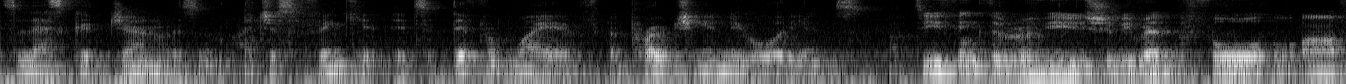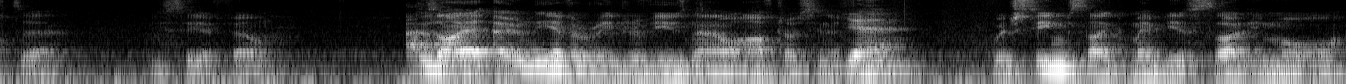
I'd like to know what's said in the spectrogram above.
is less good journalism. I just think it, it's a different way of approaching a new audience. Do you think that reviews should be read before or after you see a film? Because Um, I only ever read reviews now after I've seen a yeah. film, which seems like maybe a slightly more.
